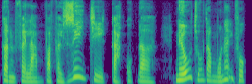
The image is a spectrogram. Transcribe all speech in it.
cần phải làm và phải duy trì cả cuộc đời nếu chúng ta muốn hạnh phúc.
